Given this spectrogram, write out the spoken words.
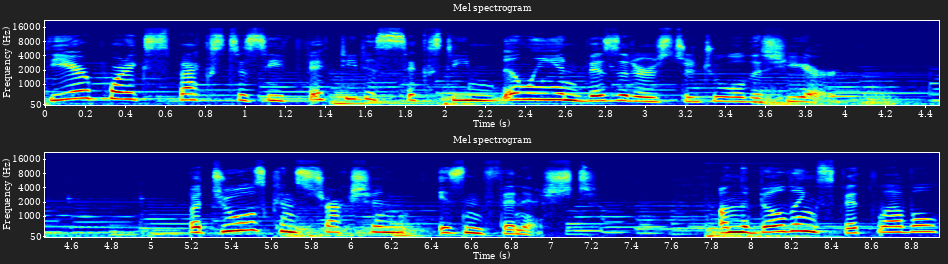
The airport expects to see 50 to 60 million visitors to Jewel this year. But Jewel's construction isn't finished. On the building's fifth level,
